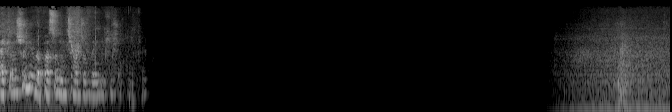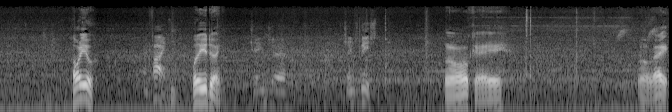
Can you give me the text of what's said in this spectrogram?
I can show you the person in charge of the nutrition. How are you? I'm fine. What are you doing? Change, uh, change this. Okay. All right.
